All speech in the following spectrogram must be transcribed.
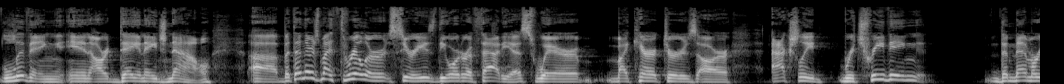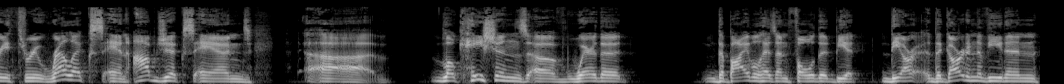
living in our day and age now. Uh, but then there's my thriller series, The Order of Thaddeus, where my characters are actually retrieving the memory through relics and objects and uh, locations of where the the Bible has unfolded, be it the the Garden of Eden,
